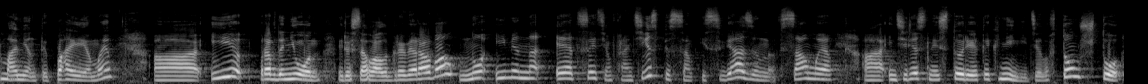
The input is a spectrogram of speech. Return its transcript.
моменты поэмы. А, и, правда, не он рисовал и гравировал, но именно с этим фронтисписом и связана самая а, интересная история этой книги. Дело в том, что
